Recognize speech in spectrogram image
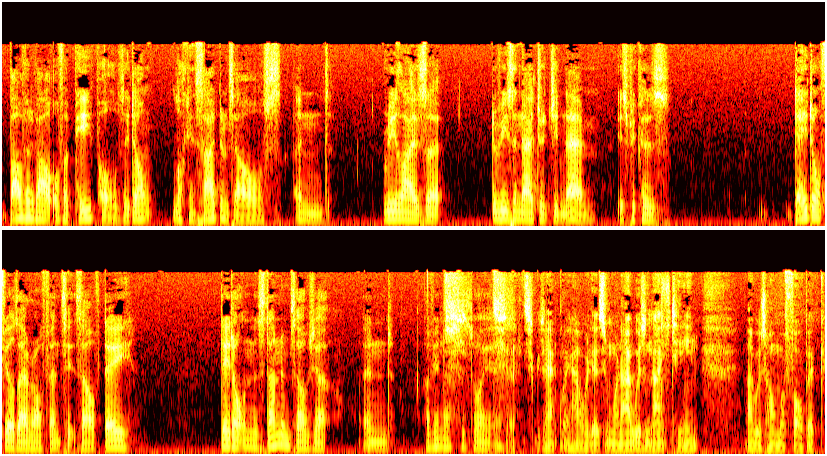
bothered about other people. They don't look inside themselves and realize that the reason they're judging them is because they don't feel their authentic self. They they don't understand themselves yet, and I think that's just the way it is. That's exactly how it is. And when I was 19, I was homophobic.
